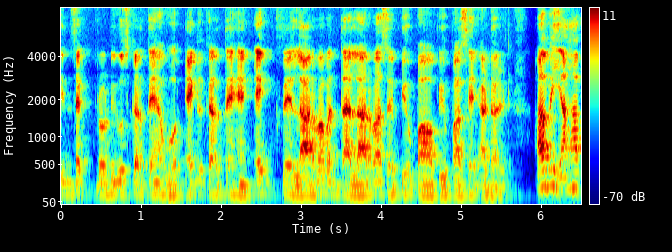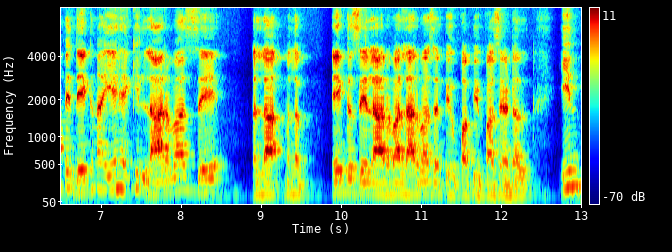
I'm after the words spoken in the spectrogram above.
इंसेक्ट प्रोड्यूस करते हैं, वो एग करते हैं। एग से लार्वा बनता है। लार्वा से प्यूपा और प्यूपा से अडल्ट अब यहाँ पे देखना यह है कि लार्वा से ला मतलब एग से लार्वा लार्वा से प्यूपा प्यूपा से अडल्ट इन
